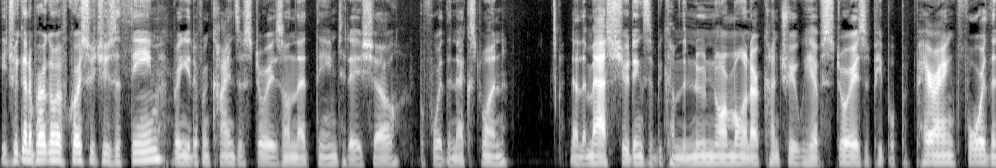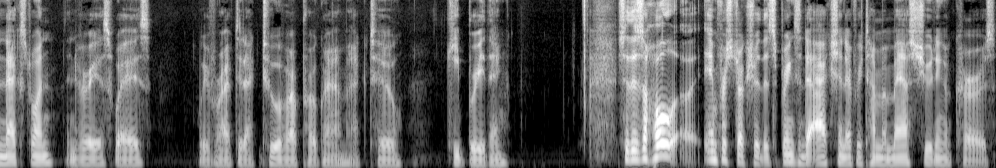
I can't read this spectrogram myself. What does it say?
Each week on the program, of course, we choose a theme, bring you different kinds of stories on that theme. Today's show, before the next one. Now that mass shootings have become the new normal in our country, we have stories of people preparing for the next one in various ways. We've arrived at Act Two of our program, Act Two Keep Breathing. So there's a whole uh, infrastructure that springs into action every time a mass shooting occurs.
